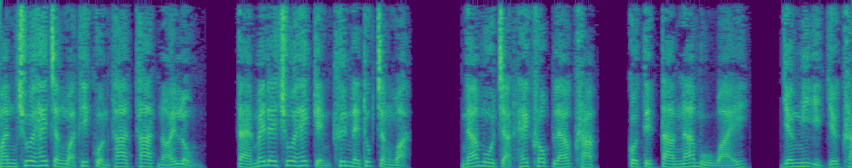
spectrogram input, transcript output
มันช่วยให้จังหวะที่ควรพลาดพลาดน้อยลง แต่ไม่ได้ช่วยให้เก่งขึ้นในทุกจังหวะน้าหมูจัดให้ครบแล้วครับ กดติดตามน้าหมูไว้ ยังมีอีกเยอะครับ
